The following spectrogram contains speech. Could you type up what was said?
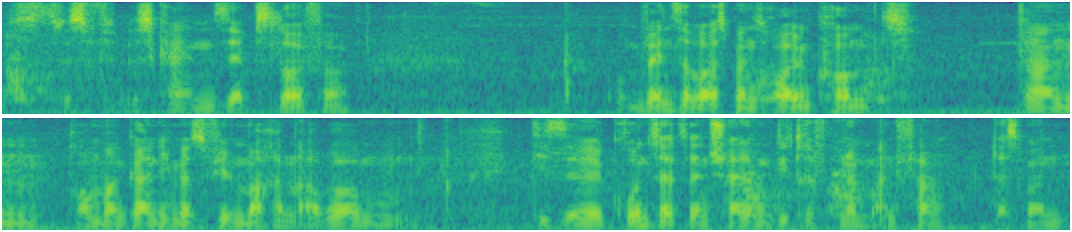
Das ist kein Selbstläufer. Und wenn es aber erstmal ins Rollen kommt, dann braucht man gar nicht mehr so viel machen. Aber diese Grundsatzentscheidung, die trifft man am Anfang, dass man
